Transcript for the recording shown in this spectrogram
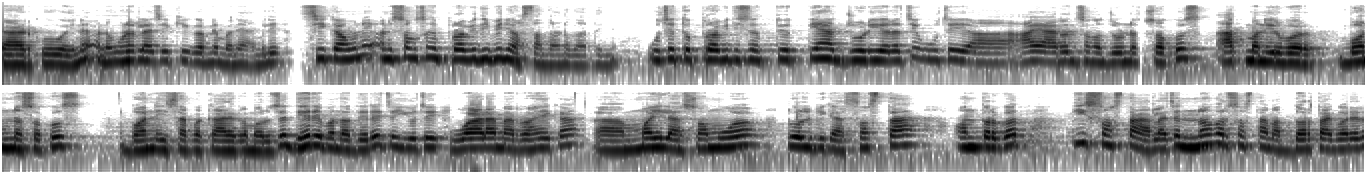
प्याडको होइन? अनि उनीहरूलाई चाहिँ के गर्ने भने हामीले सिकाउने अनि सँगसँगै प्रविधि पनि हस्तान्तरण गरिदिने। ऊ चाहिँ त्यो प्रविधिसँग त्यो त्यहाँ जोडिएर चाहिँ ऊ चाहिँ आय आर्जनसँग जोड्न सकोस् आत्मनिर्भर बन्न सकोस् भन्ने हिसाबका कार्यक्रमहरू चाहिँ धेरैभन्दा धेरै चाहिँ यो चाहिँ वाडामा रहेका महिला समूह टोल विकास संस्था अन्तर्गत ती संस्थाहरूलाई चाहिँ नगर संस्थामा दर्ता गरेर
